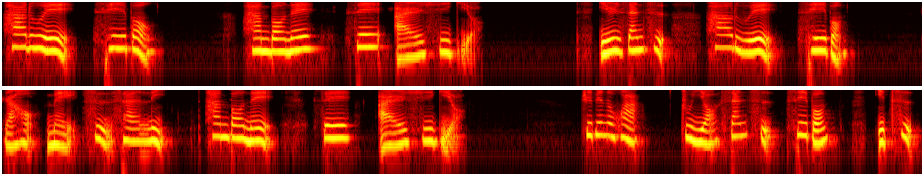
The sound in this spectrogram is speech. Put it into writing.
하루에세번한번에세알씩이 요。 一日三次，하루에세 번， 然后每次三粒，한번에세 알씩이 요。 这边的话，注意哦，三次세 번， 一次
